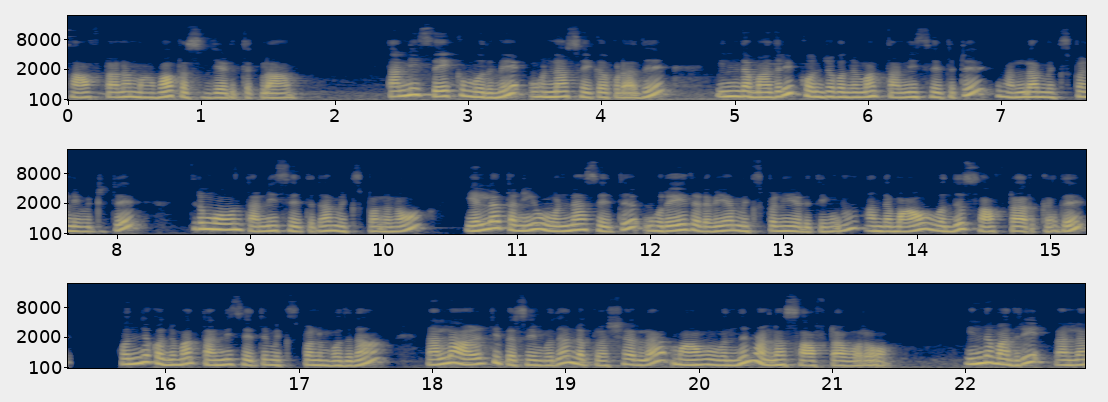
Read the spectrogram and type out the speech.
சாஃப்டான மாவாக பசைஞ்சு எடுத்துக்கலாம். தண்ணி சேர்க்கும் போதுமே ஒன்றா சேர்க்கக்கூடாது இந்த மாதிரி கொஞ்சம் கொஞ்சமாக தண்ணி சேர்த்துட்டு நல்லா மிக்ஸ் பண்ணி விட்டுட்டு திரும்பவும் தண்ணி சேர்த்து தான் மிக்ஸ் பண்ணணும். எல்லா தண்ணியும் ஒன்றா சேர்த்து ஒரே தடவையாக மிக்ஸ் பண்ணி எடுத்திங்கன்னா அந்த மாவு வந்து சாஃப்டாக இருக்காது. கொஞ்சம் கொஞ்சமாக தண்ணி சேர்த்து மிக்ஸ் பண்ணும்போது தான் நல்லா அழுத்தி பிசையும் போது அந்த ப்ரெஷரில் மாவு வந்து நல்லா சாஃப்டாக வரும். இந்த மாதிரி நல்லா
